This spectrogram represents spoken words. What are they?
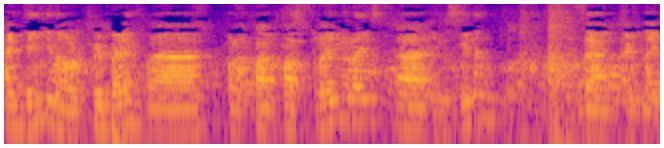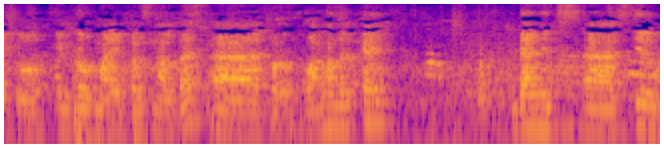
I'm thinking of preparing uh, for a fast trail race uh, in Sweden. Then I would like to improve my personal best uh, for 100k. Then it's uh, still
